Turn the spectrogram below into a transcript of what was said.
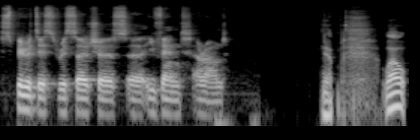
spiritist researchers event around. Yep. Well,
